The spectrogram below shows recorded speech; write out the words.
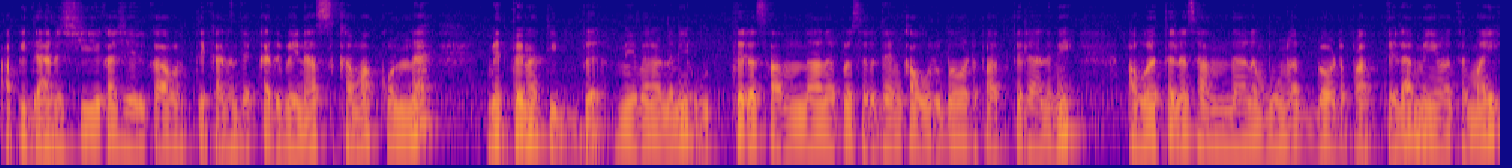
අපි දර්ශීය කශේරුකාවත් එක්ක අර දැක්කද වෙනස්කමක් ඔන්න මෙතන තිබ්බ මේ බලන්න මේ උත්තර සන්දාන ප්‍රසර දැන් කවුරු බවට පත් වෙලාද මේ අවතල සන්දාන මූණත් බවට පත් වෙලා මේවා තමයි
